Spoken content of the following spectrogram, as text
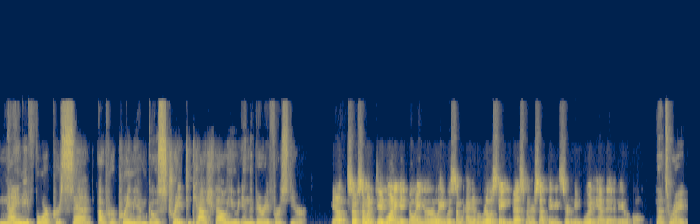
94% of her premium goes straight to cash value in the very first year. Yep. So if someone did want to get going early with some kind of a real estate investment or something, they certainly would have that available. That's right.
